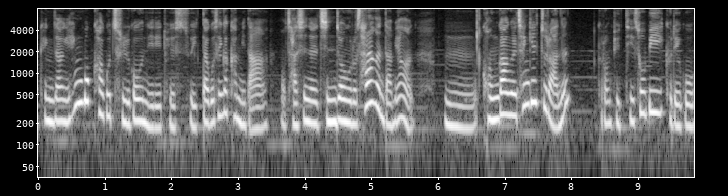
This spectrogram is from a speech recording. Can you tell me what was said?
굉장히 행복하고 즐거운 일이 될 수 있다고 생각합니다. 어, 자신을 진정으로 사랑한다면 음, 건강을 챙길 줄 아는 그런 뷰티 소비 그리고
